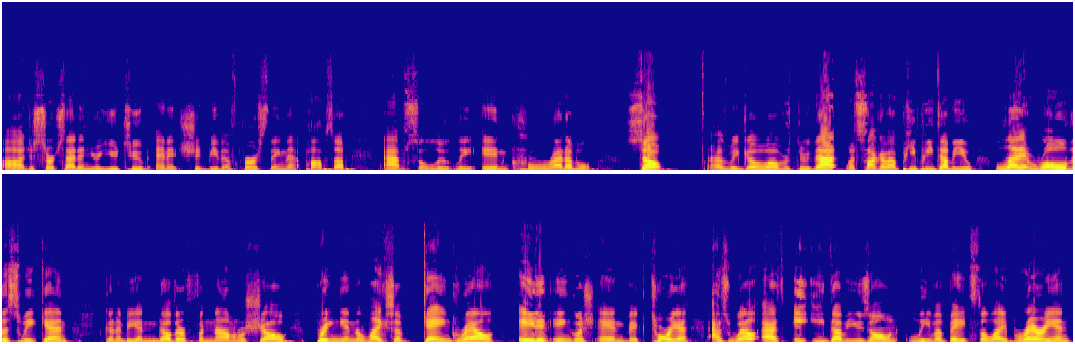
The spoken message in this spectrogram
uh, just search that in your YouTube, and it should be the first thing that pops up. Absolutely incredible. So, as we go over through that, let's talk about PPW Let It Roll this weekend. Going to be another phenomenal show, bringing in the likes of Gangrel, Aiden English, and Victoria, as well as AEW's own Leva Bates, the librarian.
